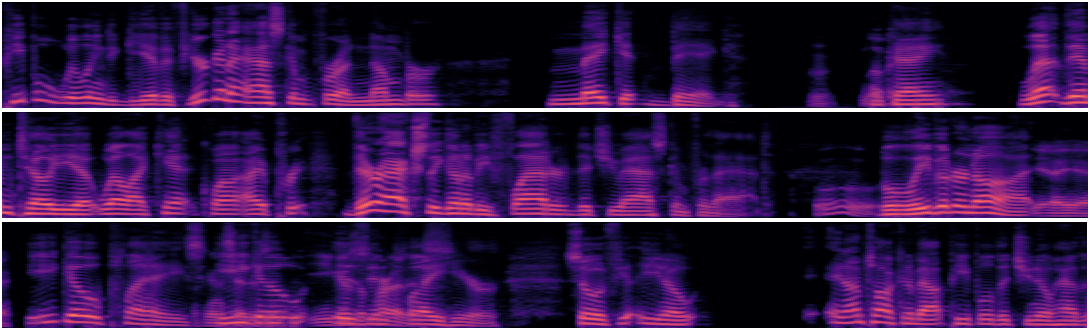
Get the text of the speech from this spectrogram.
people willing to give. If you're going to ask them for a number, make it big. Mm, love it. Let them tell you, well, I can't quite. I pre-. They're actually going to be flattered that you ask them for that. Ooh. Believe it or not, Yeah, yeah. ego plays ego is in play here so if you you know and i'm talking about people that you know have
